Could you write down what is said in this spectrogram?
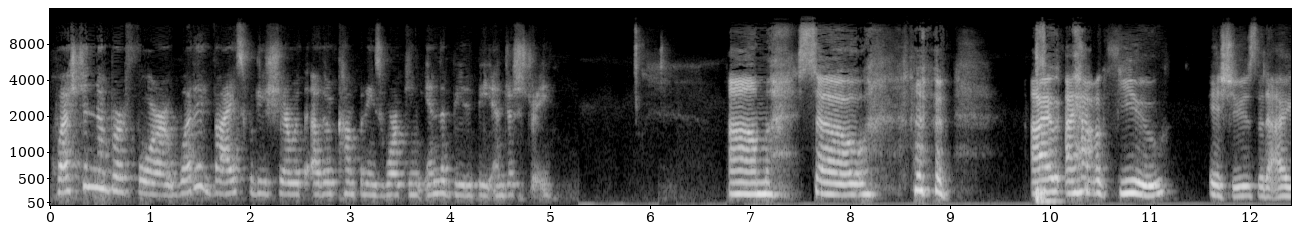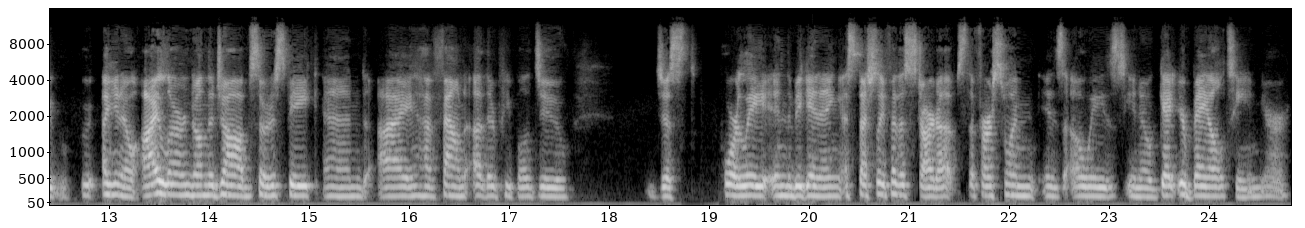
Question number four What advice would you share with other companies working in the B2B industry? Um, so I, I have a few issues that I, you know, I learned on the job, so to speak, and I have found other people do just poorly in the beginning, especially for the startups. The first one is always, you know, get your bail team, your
